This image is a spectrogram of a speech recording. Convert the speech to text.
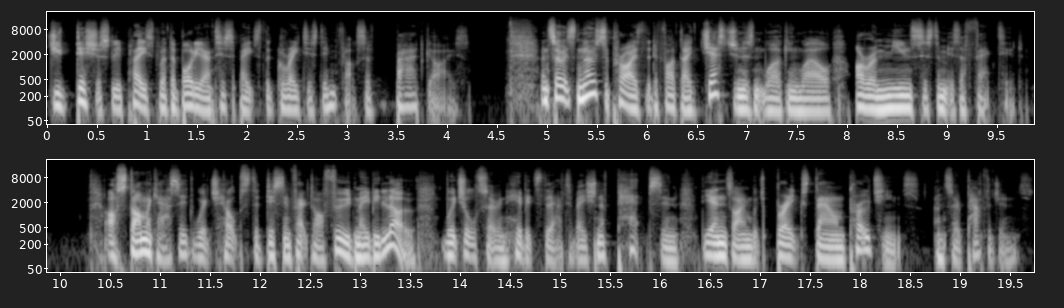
judiciously placed where the body anticipates the greatest influx of bad guys. And so it's no surprise that if our digestion isn't working well, our immune system is affected. Our stomach acid, which helps to disinfect our food, may be low, which also inhibits the activation of pepsin, the enzyme which breaks down proteins, and so pathogens.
